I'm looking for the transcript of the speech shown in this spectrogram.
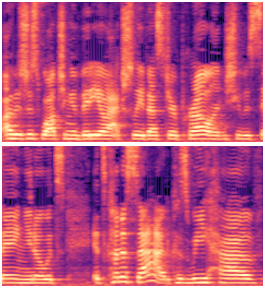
I was just watching a video actually of Esther Perel, and she was saying, you know, it's it's kind of sad because we have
